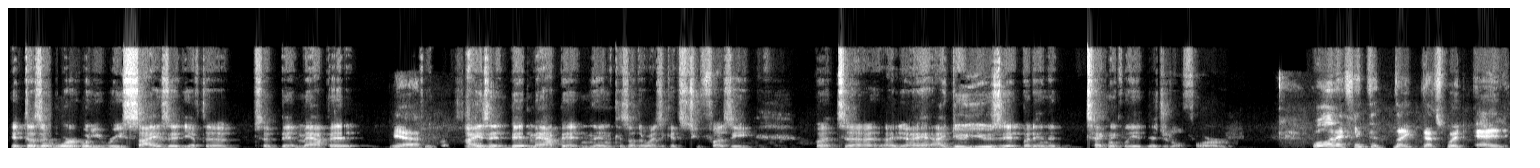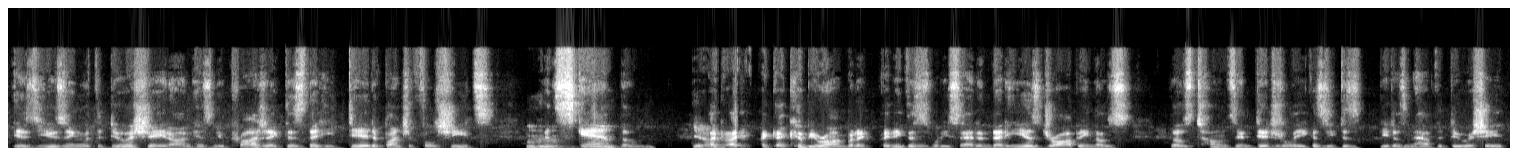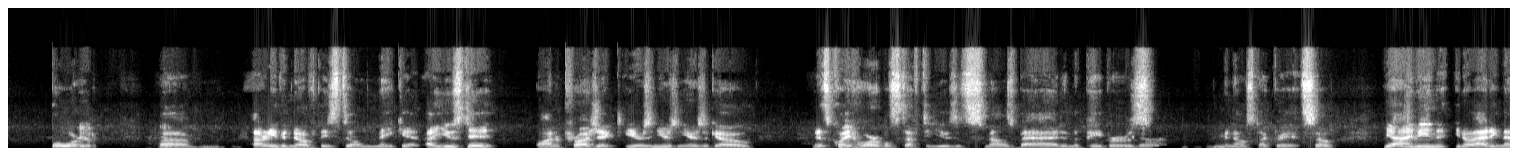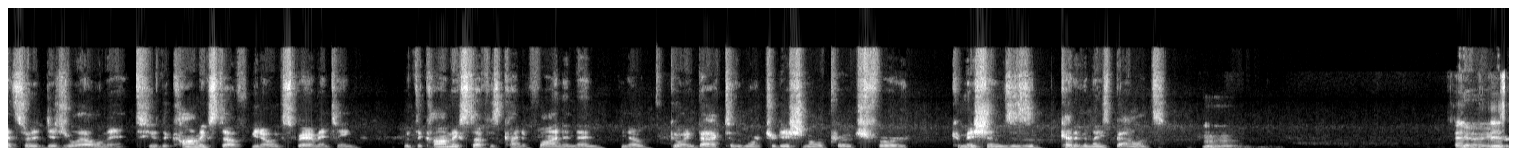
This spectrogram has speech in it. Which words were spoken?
it doesn't work when you resize it; you have to to bitmap it yeah size it bitmap it and then because otherwise it gets too fuzzy but uh, I, I, I, do use it but in a technically a digital form well and i think that like that's what ed is using with the Duoshade on his new project is that he did a bunch of full sheets mm-hmm. and scanned them yeah I, I, I, could be wrong but I, I think this is what he said and that he is dropping those those tones in digitally because he does he doesn't have the Duoshade board yep. Yep. Um, I don't even know if they still make it. I used it on a project years and years and years ago. And it's quite horrible stuff to use. It smells bad, and the papers, yeah. you know, it's not great. So, Yeah, I mean, you know, adding that sort of digital element to the comic stuff, you know, experimenting with the comic stuff is kind of fun, and then you know, going back to the more traditional approach for commissions is a kind of a nice balance. Mm-hmm. And yeah, this,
